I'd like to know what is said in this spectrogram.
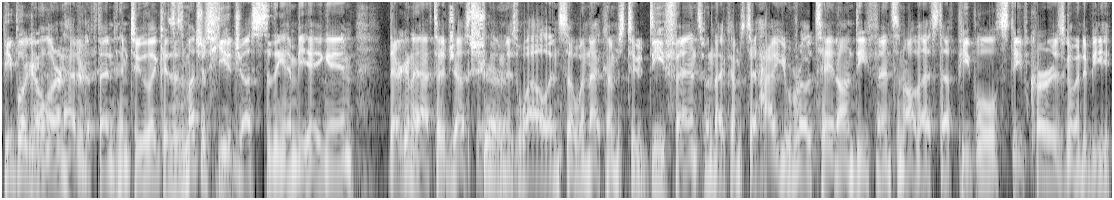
People are going to learn how to defend him too. Like, because as much as he adjusts to the NBA game, they're going to have to adjust Sure. to him as well. And so when that comes to defense, when that comes to how you rotate on defense and all that stuff, people, Steve Kerr is going to be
